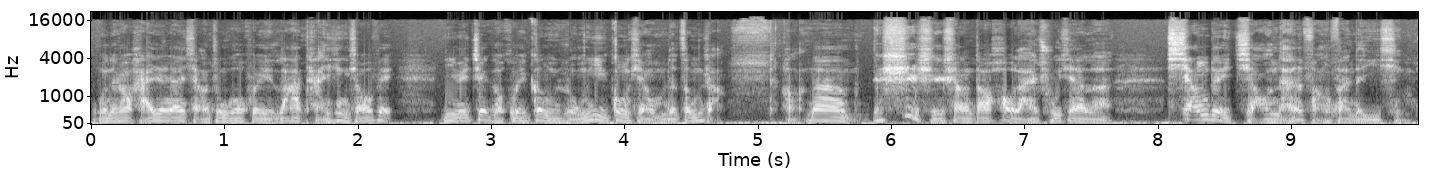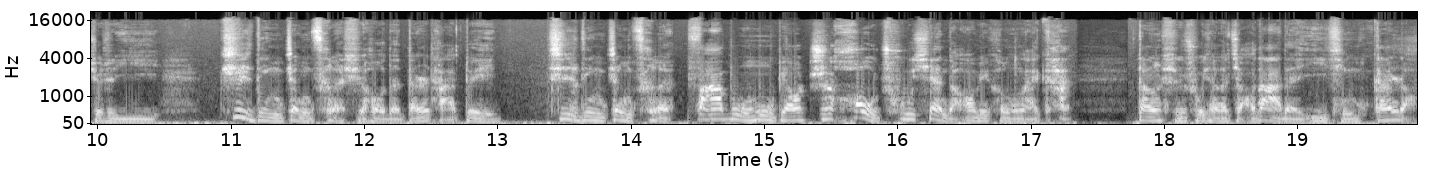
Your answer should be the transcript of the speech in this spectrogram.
我那时候还仍然想中国会拉弹性消费，因为这个会更容易贡献我们的增长。好，那事实上到后来出现了相对较难防范的疫情，就是以制定政策时候的德尔塔对制定政策发布目标之后出现的奥密克戎来看，当时出现了较大的疫情干扰，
